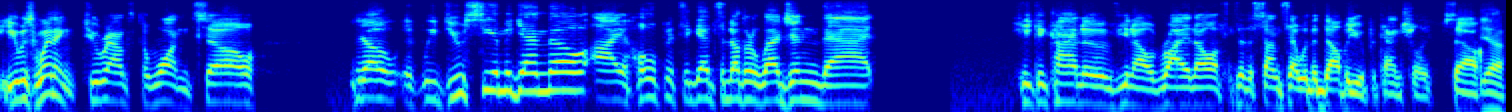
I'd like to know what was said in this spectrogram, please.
he was winning two rounds to one. So, you know, if we do see him again, though, I hope it's against another legend that he could kind of, you know, ride off into the sunset with a W potentially. So, Yeah.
